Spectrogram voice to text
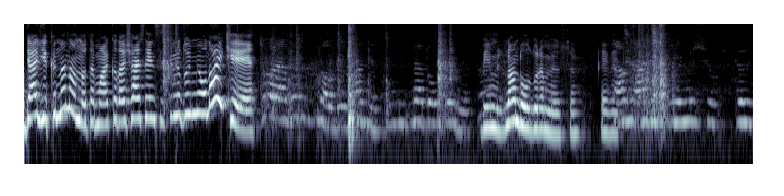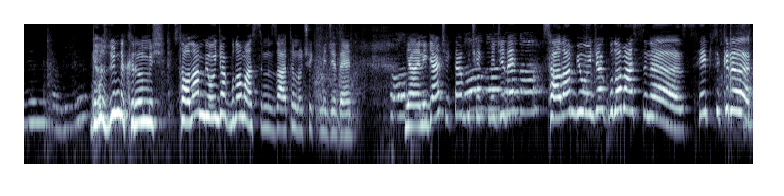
Gel yakından anlat ama arkadaşlar senin sesini duymuyorlar ki. Benim yüzümden dolduramıyorsun. Evet. Gözlüğün de kırılmış. Sağlam bir oyuncak bulamazsınız zaten o çekmecede. Yani gerçekten bu çekmecede sağlam bir oyuncak bulamazsınız. Hepsi kırık.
